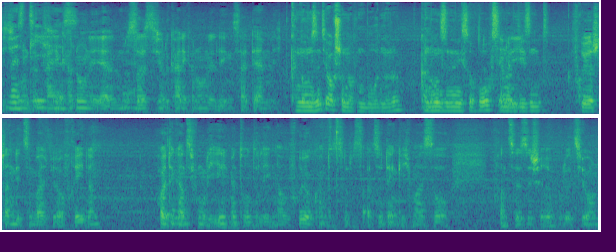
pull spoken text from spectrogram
dich Weil es unter keine ist. Kanone, ja, du Ja. sollst dich unter keine Kanone legen, ist halt dämlich. Kanonen sind ja auch schon auf dem Boden, oder? Kanonen sind ja nicht so hoch, sondern die- die sind... Früher standen die zum Beispiel auf Rädern. Heute kannst du vermutlich eh nicht mehr drunter legen, aber früher konntest du das. Also denke ich mal so französische Revolution.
